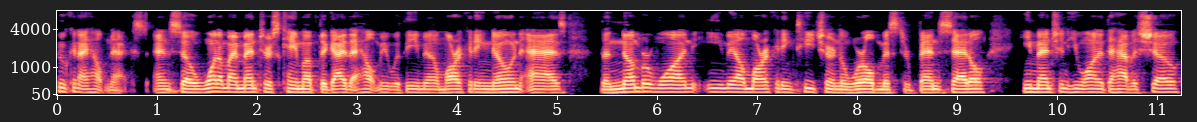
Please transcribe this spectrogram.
who can I help next? And so one of my mentors came up, the guy that helped me with email marketing, known as the number one email marketing teacher in the world, Mr. Ben Settle. He mentioned he wanted to have a show.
